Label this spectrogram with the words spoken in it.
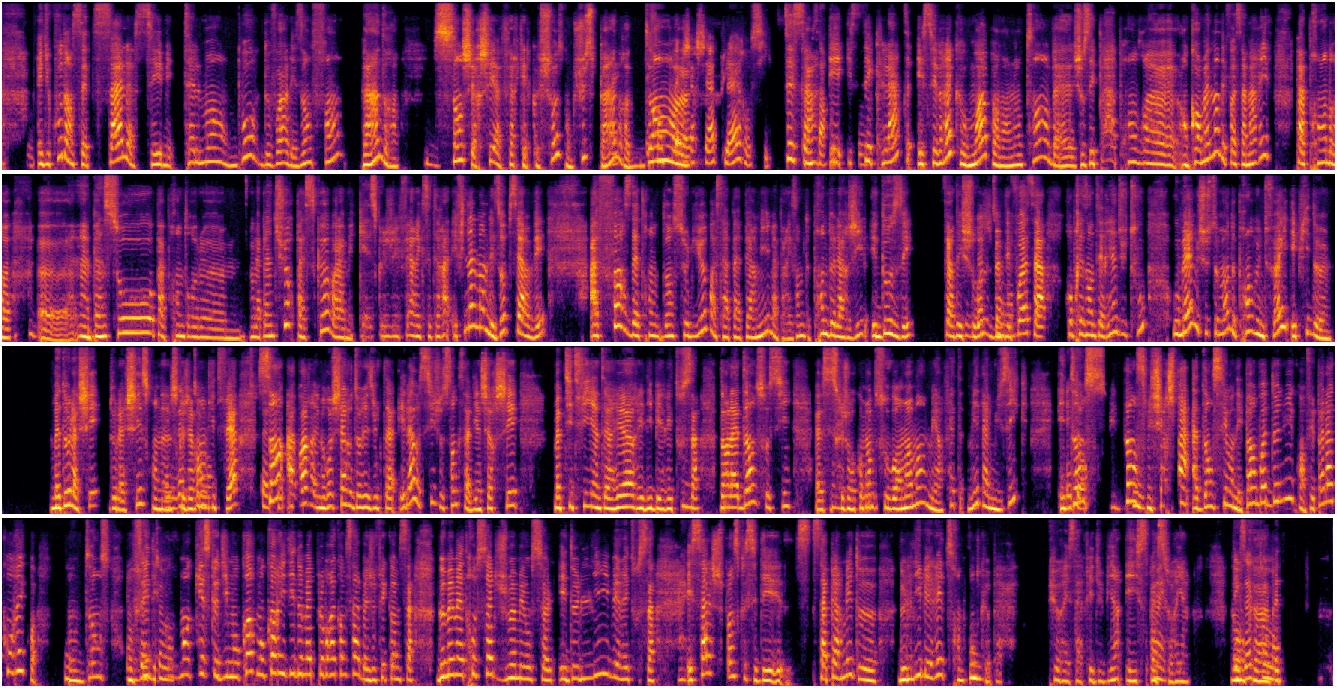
et du coup, dans cette salle, c'est mais tellement beau de voir les enfants peindre Mm. sans chercher à faire quelque chose, donc juste Ouais. peindre Et sans dans, euh, chercher à plaire aussi. c'est ça, ça. et ils Mm. s'éclatent. Et c'est vrai que moi, pendant longtemps, ben, je n'osais pas prendre, euh, encore maintenant, des fois ça m'arrive, pas prendre euh, un pinceau, pas prendre le, la peinture, parce que voilà, mais qu'est-ce que je vais faire, etc. Et finalement, de les observer, à force d'être dans ce lieu, moi, ça m'a permis, bah, par exemple, de prendre de l'argile et d'oser faire des choses. Même des fois, ça représentait rien du tout. Ou même justement de prendre une feuille et puis de, bah, de lâcher, de lâcher ce, qu'on a, ce que j'avais envie de faire sans avoir une recherche de résultats. Et là aussi, je sens que ça vient chercher ma petite fille intérieure et libérer tout mmh. ça. Dans la danse aussi, euh, c'est ce que je recommande souvent aux mamans, mais en fait, mets la musique et, danse, et danse, mmh. mais cherche pas à danser, on n'est pas en boîte de nuit, quoi, on fait pas la choré, quoi on danse, on fait des mouvements. Qu'est-ce que dit mon corps? Mon corps, il dit de mettre le bras comme ça, ben, je fais comme ça. De me mettre au sol, je me mets au sol et de libérer tout ça. Et ça, je pense que c'est des, ça permet de, de libérer, de se rendre compte mmh. que, bah, purée, ça fait du bien et il se passe rien. Donc, euh,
